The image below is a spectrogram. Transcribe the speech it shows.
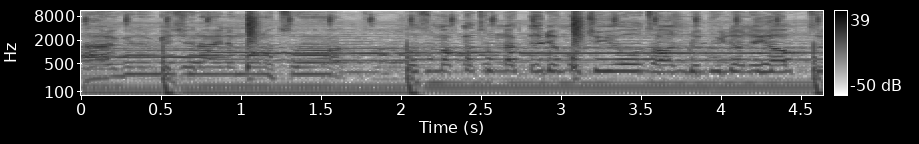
Her günüm geçer aynı monoton Uzmakla tırnaklarım uçuyor. Tanrı planı yaptı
